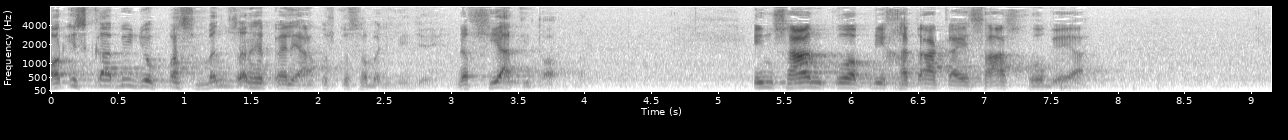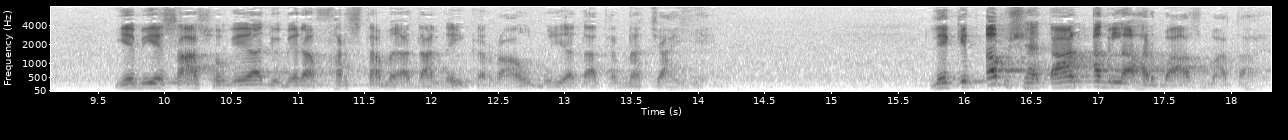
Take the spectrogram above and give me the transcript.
और इसका भी जो पस मंजर है पहले आप उसको समझ लीजिए, नफसियाती तौर पर। इंसान को अपनी खता का एहसास हो गया। यह भी एहसास हो गया जो मेरा फ़र्ज़ था, मैं अदा नहीं कर रहा हूँ, मुझे अदा करना चाहिए। लेकिन अब शैतान अगला हरबा आजमाता है।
